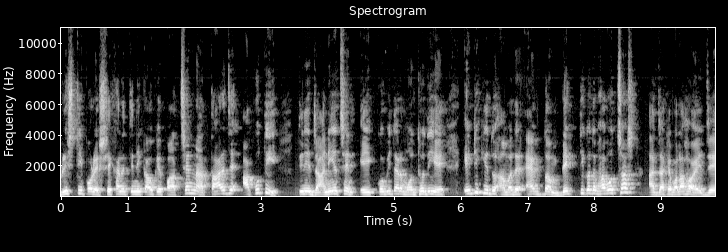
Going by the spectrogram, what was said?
বৃষ্টি পড়ে সেখানে তিনি কাউকে পাচ্ছেন না, তার যে আকুতি তিনি জানিয়েছেন এই কবিতার মধ্য দিয়ে, এটি কিন্তু আমাদের একদম ব্যক্তিগত ভাবোচ্ছ্বাস, আর যাকে বলা হয় যে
